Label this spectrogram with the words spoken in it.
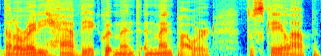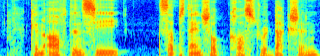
that already have the equipment and manpower to scale up can often see substantial cost reduction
